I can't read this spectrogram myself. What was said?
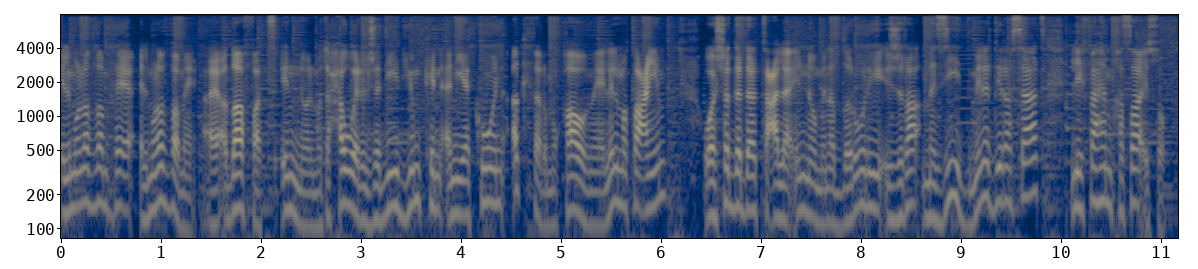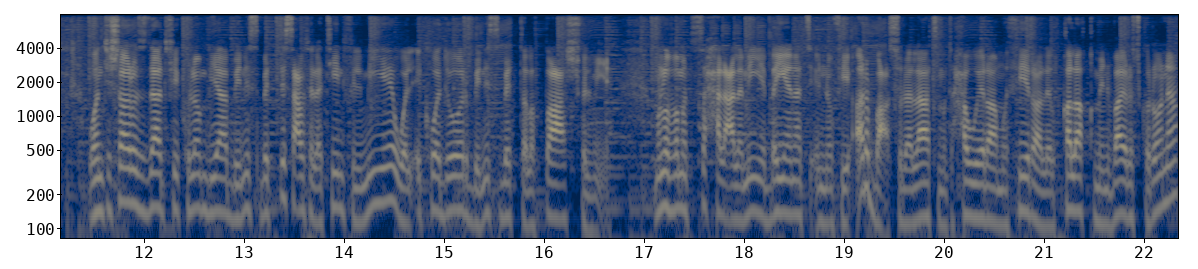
المنظمة, المنظمة أضافت أنه المتحور الجديد يمكن أن يكون أكثر مقاومة للمطاعيم وشددت على أنه من الضروري إجراء مزيد من الدراسات لفهم خصائصه. وانتشاره ازداد في كولومبيا بنسبة 39% والإكوادور بنسبة 13% منظمة الصحة العالمية بيّنت أنه في أربع سلالات متحورة مثيرة للقلق من فيروس كورونا.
